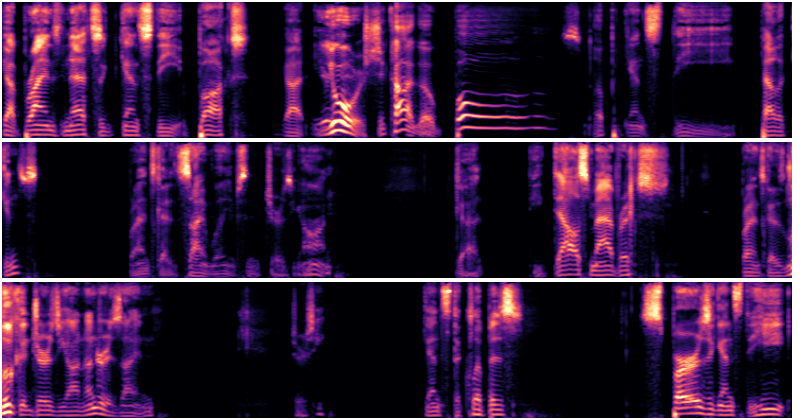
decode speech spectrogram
Got Brian's Nets against the Bucks. Got Your- your Chicago Bulls up against the Pelicans. Brian's got his Zion Williamson jersey on. Got the Dallas Mavericks. Brian's got his Luka jersey on under his Zion jersey. Against the Clippers. Spurs against the Heat.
